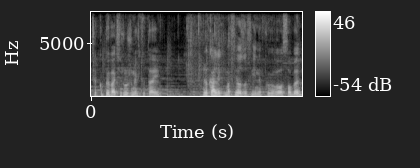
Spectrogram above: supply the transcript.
przekopywać różnych tutaj lokalnych mafiozów i inne wpływowe osoby.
